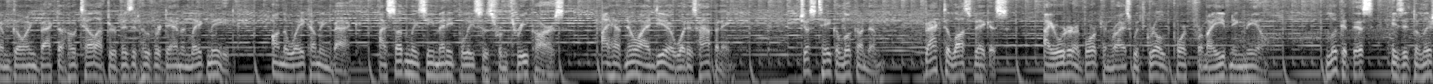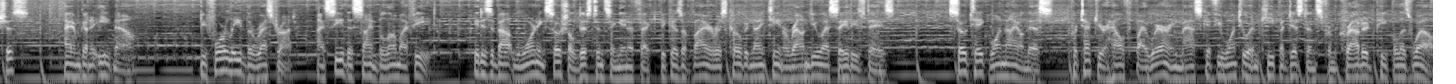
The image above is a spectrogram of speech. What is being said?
Am going back to hotel after visit Hoover Dam and Lake Mead. On the way coming back, I suddenly see many polices from three cars. I have no idea what is happening. Just take a look on them. Back to Las Vegas. I order a pork and rice with grilled pork for my evening meal. Look at this, is it delicious? I am gonna eat now. Before leave the restaurant, I see the sign below my feet. It is about warning social distancing in effect because of virus COVID-19 around USA these days. So take one eye on this, protect your health by wearing mask if you want to and keep a distance from crowded people as well.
